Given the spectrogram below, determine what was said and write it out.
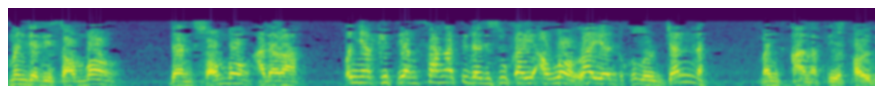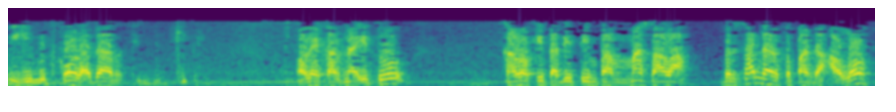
Menjadi sombong. Dan sombong adalah penyakit yang sangat tidak disukai Allah. La yadkhulul jannah man kana fi qalbihi mithqala dzarratin min kibr. Oleh karena itu, kalau kita ditimpa masalah bersandar kepada Allah,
